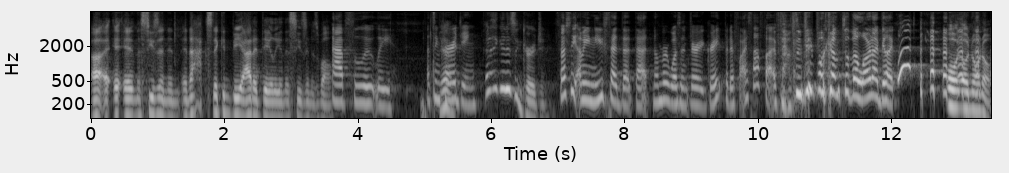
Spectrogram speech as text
uh, in the season in, in acts they can be added daily in this season as well Absolutely. That's yeah. encouraging. I think it is encouraging. Especially, I mean, you said that that number wasn't very great, but if I saw 5,000 people come to the Lord, I'd be like, what? oh, oh, no, no.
